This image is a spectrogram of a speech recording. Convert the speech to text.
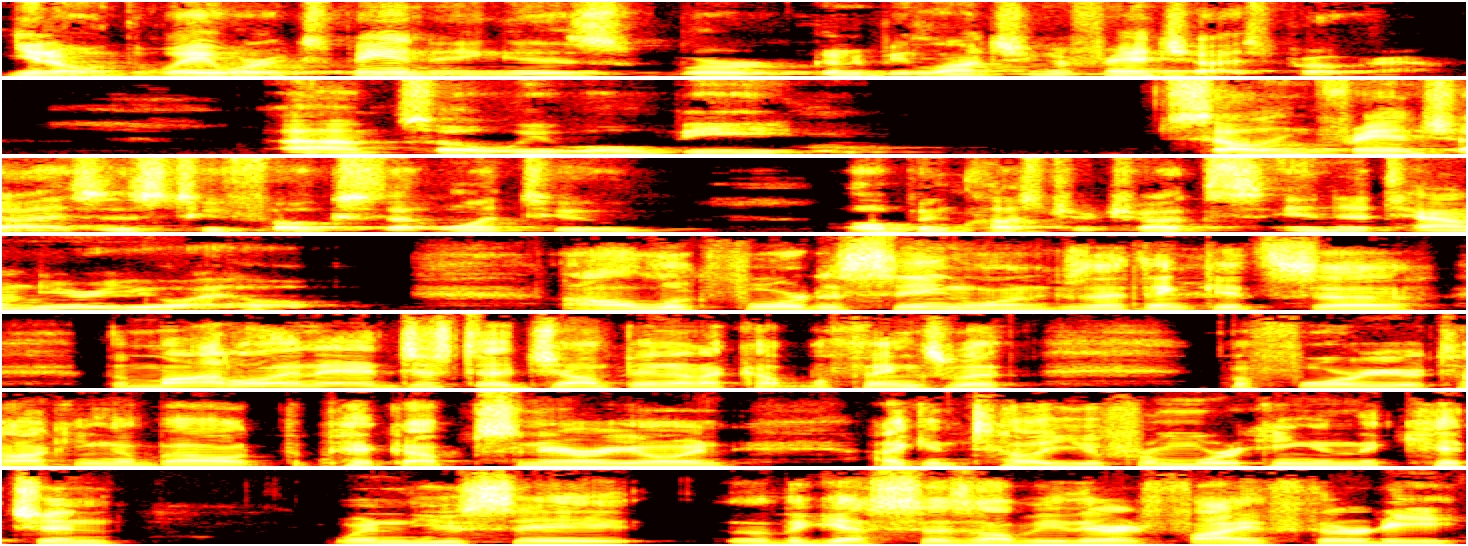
You know, the way we're expanding is we're going to be launching a franchise program. Um, so we will be selling franchises to folks that want to open cluster trucks in a town near you, I hope. I'll look forward to seeing one because I think it's uh, the model. And, and just to jump in on a couple things with before you're talking about the pickup scenario, and I can tell you from working in the kitchen, when you say uh, the guest says I'll be there at five thirty,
